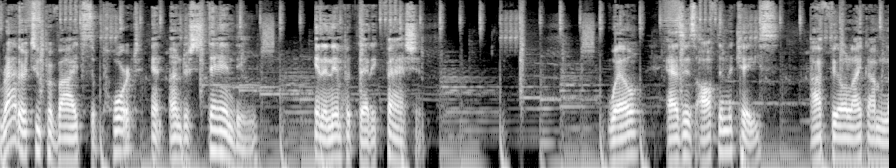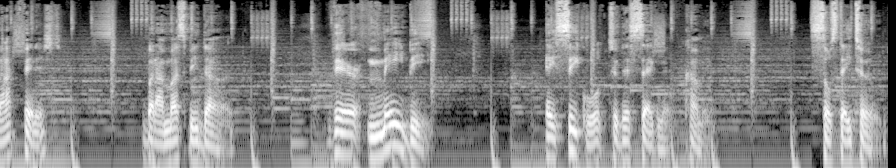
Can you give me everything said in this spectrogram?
Rather, to provide support and understanding in an empathetic fashion. Well, as is often the case, I feel like I'm not finished, but I must be done there may be a sequel to this segment coming. So stay tuned.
